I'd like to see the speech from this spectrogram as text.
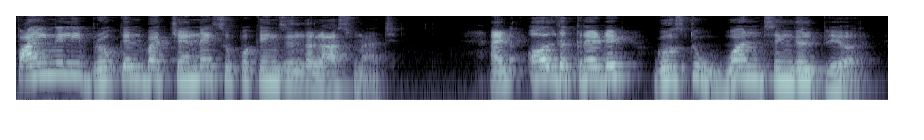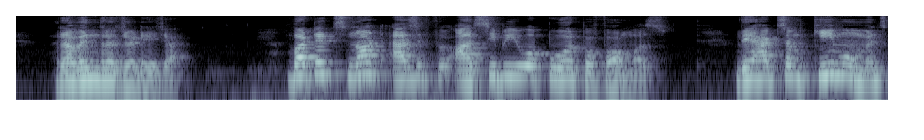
finally broken by Chennai Super Kings in the last match. And all the credit goes to one single player, Ravindra Jadeja. But it's not as if RCB were poor performers. They had some key moments,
